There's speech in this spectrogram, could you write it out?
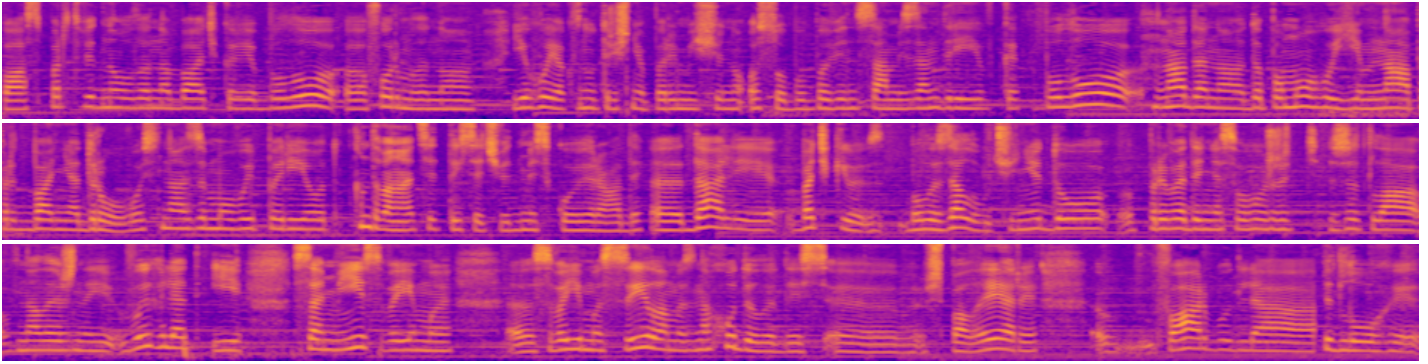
паспорт відновлено батькові, було оформлено його як внутрішньо переміщену особу, бо він сам із Андріївки. Було надано допомогу їм на придбання дров ось на зимовий період 12 тисяч від міської ради. Е, Далі батьки були залучені до приведення свого житла в належний вигляд і самі своїми, е, своїми силами знаходили десь е, шпалери, е, фарбу для підлоги.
